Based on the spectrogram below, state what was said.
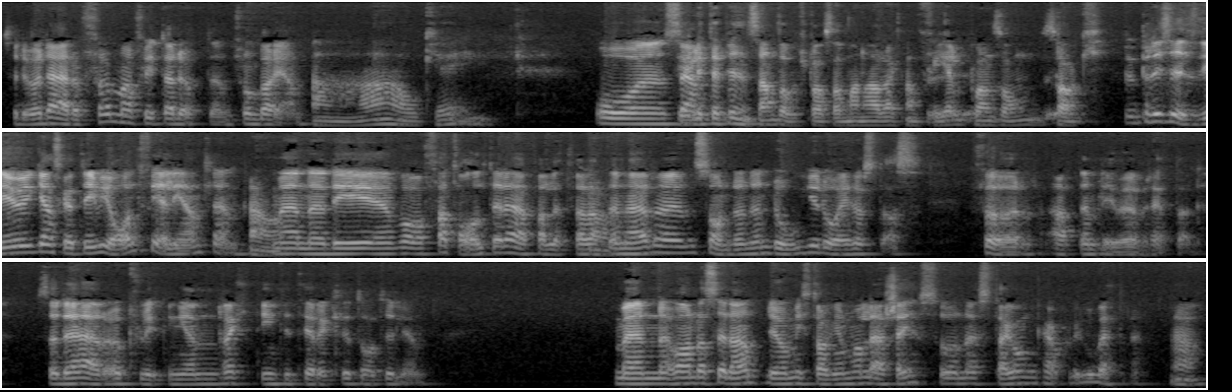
Så det var därför man flyttade upp den från början. Aha, okej. Och Det är sen, lite pinsamt då förstås att man har räknat fel på en sån sak. Precis, det är ju ett ganska trivialt fel egentligen. Ja. Men eh, det var fatalt i det här fallet för att Ja. den här eh, sonden den dog ju då i höstas. För att den blev överhettad. Så den här uppflyttningen räckte inte tillräckligt då tydligen. Men å andra sidan, det är av misstagen man lär sig så nästa gång kanske det går bättre. Ja.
